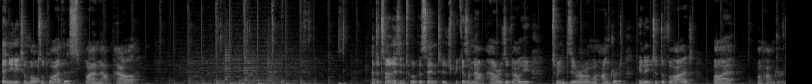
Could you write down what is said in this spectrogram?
Then you need to multiply this by amount power. And to turn this into a percentage, because amount power is a value between 0 and 100, you need to divide by 100.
